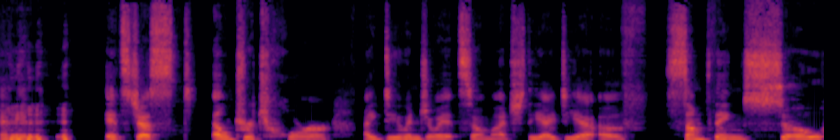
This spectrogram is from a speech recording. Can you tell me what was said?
I mean, it's just eldritch horror. I do enjoy it so much. The idea of something so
